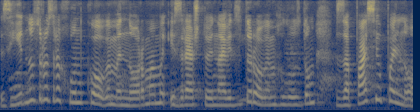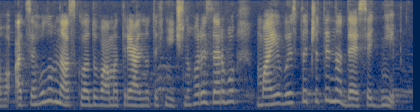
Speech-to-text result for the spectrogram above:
Згідно з розрахунковими нормами і, зрештою, навіть здоровим глуздом, запасів пального, а це головна складова матеріально-технічного резерву, має вистачити на 10 днів.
